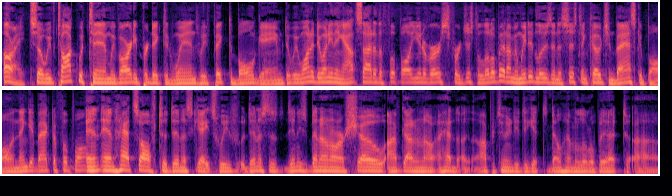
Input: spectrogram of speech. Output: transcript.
All right. So we've talked with Tim. We've already predicted wins. We've picked a bowl game. Do we want to do anything outside of the football universe for just a little bit? I mean, we did lose an assistant coach in basketball and then get back to football. And and hats off to Dennis Gates. We've Dennis is, Denny's been on our show. I've got an I had an opportunity to get to know him a little bit uh,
